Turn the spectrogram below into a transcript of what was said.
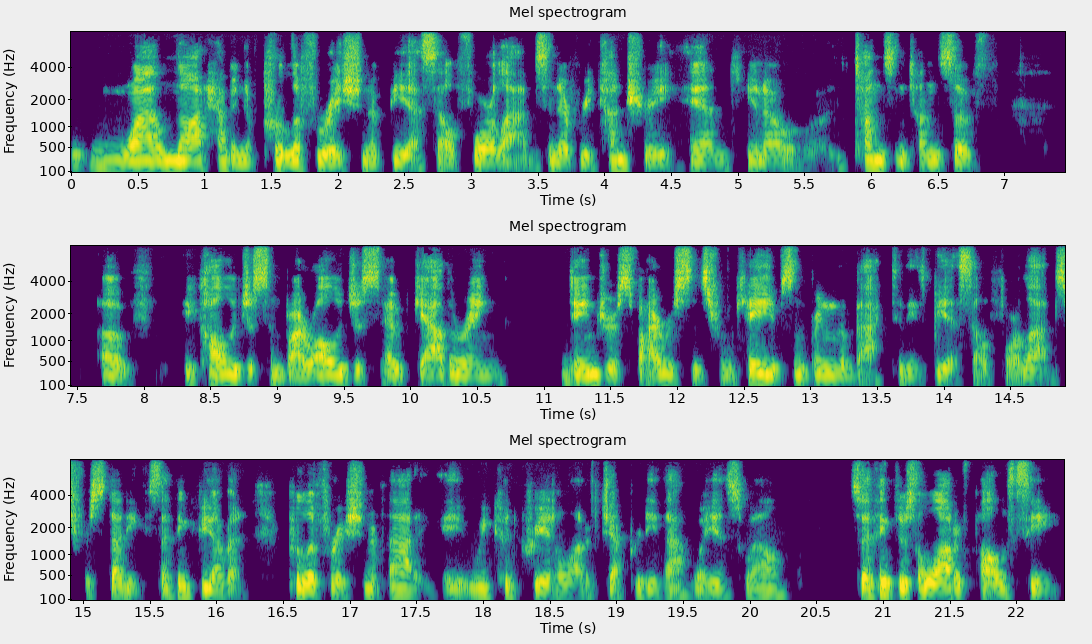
while not having a proliferation of BSL-4 labs in every country and you know tons and tons of of ecologists and virologists out gathering dangerous viruses from caves and bring them back to these BSL-4 labs for study. Because I think if you have a proliferation of that, it, we could create a lot of jeopardy that way as well. So I think there's a lot of policy.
